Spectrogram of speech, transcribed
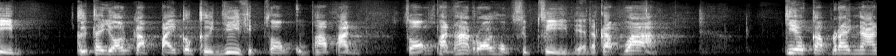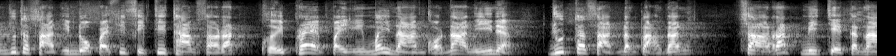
จีน คือถ้าย้อนกลับไปก็คือ 22 กุมภาพันธ์ 2564 เนี่ยนะครับว่า เกี่ยวกับรายงานยุทธศาสตร์อินโดแปซิฟิกที่ทางสหรัฐเผยแพร่ไปไม่นานก่อนหน้านี้เนี่ยยุทธศาสตร์ดังกล่าวนั้นสหรัฐมีเจตนา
